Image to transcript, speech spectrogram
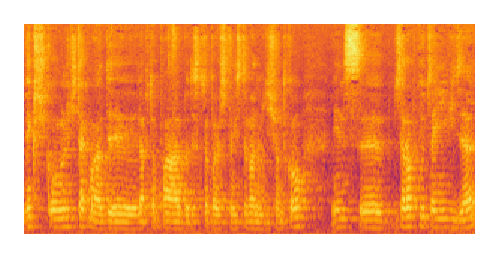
Większość ludzi tak ma dy- laptopa albo desktopa już preinstalowanym dziesiątką, więc e, zarobku tutaj nie widzę.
